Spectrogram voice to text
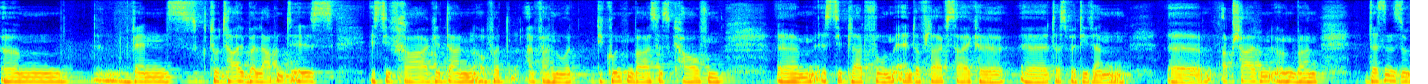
Ähm, Wenn es total überlappend ist, ist die Frage dann, ob wir einfach nur die Kundenbasis kaufen. Ähm, ist die Plattform End of Life Cycle, äh, dass wir die dann abschalten irgendwann. Das sind so,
